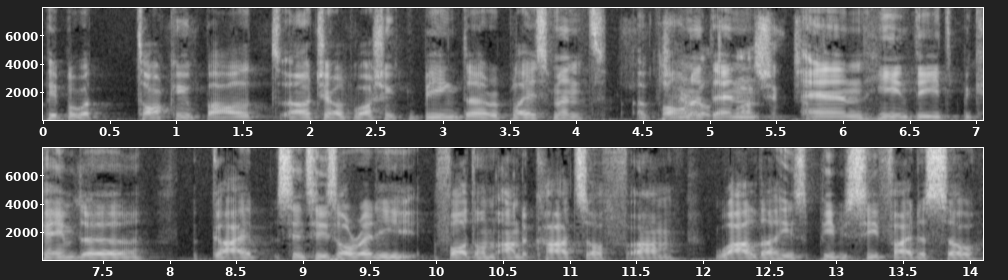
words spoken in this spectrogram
people were talking about uh, Gerald Washington being the replacement opponent, Gerald and Washington. and he indeed became the guy since he's already fought on undercards of um, Wilder. He's a PBC fighter, so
